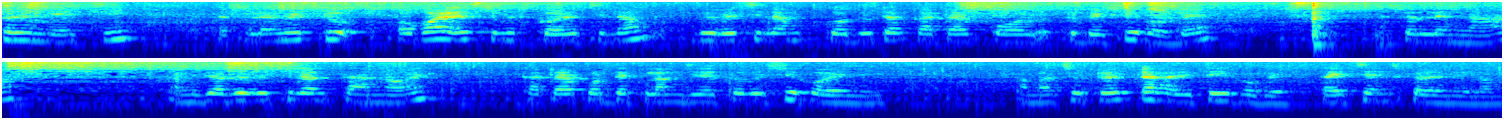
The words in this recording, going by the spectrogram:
করে নিয়েছি। আসলে আমি একটু ওভার এস্টিমেট করেছিলাম। ভেবেছিলাম কদুটা কাটার পর একটু বেশি হবে। আসলে না। আমি যা ভেবেছিলাম তা নয়। কাটার পর দেখলাম যে এত বেশি হয়নি। আমার ছোট একটা হাঁড়িতেই হবে, তাই চেঞ্জ করে নিলাম।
